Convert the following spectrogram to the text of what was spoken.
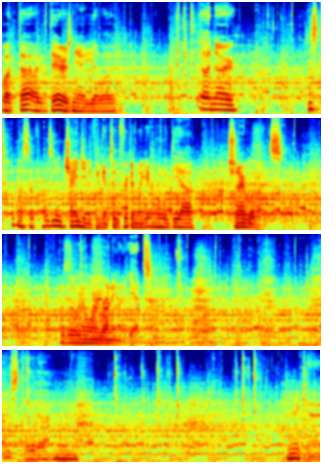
but that over there is now yellow. Oh no. I just told myself I wasn't going to change anything until freaking I get more of the uh, Chernobylites. Because we don't want to run out yet. Please stay there. Hmm. Okay.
